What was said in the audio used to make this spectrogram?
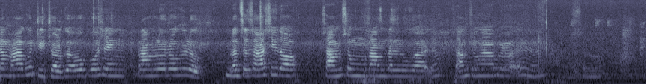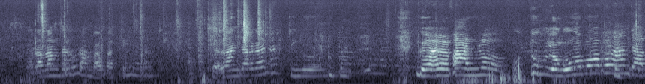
6A kuwi dijual ke Oppo sing RAM loro kuwi lho. Lan sesasi to. Samsung RAM telu aja. Samsung apa ya. RAM telu RAM papat ding. Gak lancar kan ah dinggo Enggak ada pan lo. Uduh, ya nggo ngopo-ngopo lancar.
